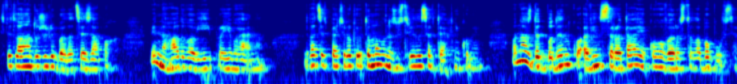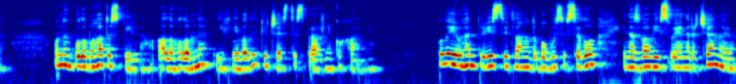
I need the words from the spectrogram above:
Світлана дуже любила цей запах. Він нагадував їй про Євгена. 25 років тому вони зустрілися в технікумі. Вона з дитбудинку, а він сирота, якого виростила бабуся. У них було багато спільного, але головне їхнє велике, чисте, справжнє кохання. Коли Євген привіз Світлану до бабусі в село і назвав її своєю нареченою,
